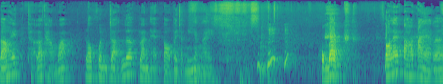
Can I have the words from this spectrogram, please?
แล้วให้แล้วถามว่าเราควรจะเลือกรันแอดต่อไปจากนี้ยังไง ผมแบบ ตอนแรกตาแตกเลย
